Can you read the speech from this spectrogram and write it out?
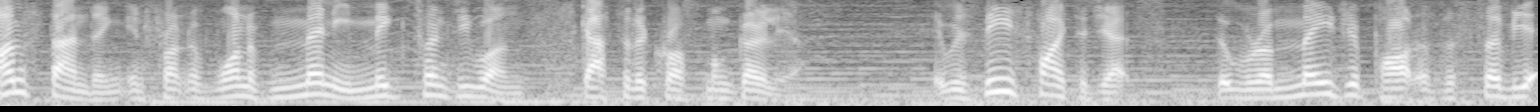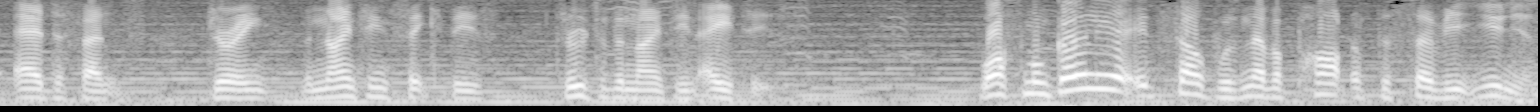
I'm standing in front of one of many MiG-21s scattered across Mongolia. It was these fighter jets that were a major part of the Soviet air defense during the 1960s through to the 1980s. Whilst Mongolia itself was never part of the Soviet Union,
